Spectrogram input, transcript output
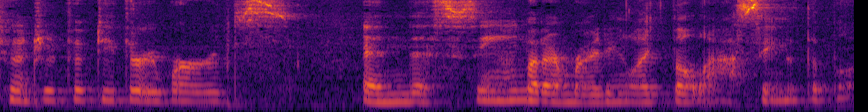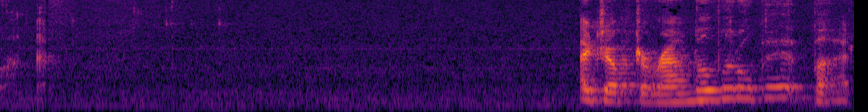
253 words in this scene, but I'm writing like the last scene of the book. I jumped around a little bit, but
